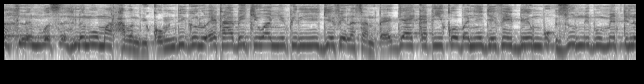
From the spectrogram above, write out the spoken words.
ahlan wa sahlan wa marhaban bikum. Ndigalu état bi ci wàññu prix yi jëfee la sant. Jaaykat yi ko bañ a jëfee démb journée bu métti la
